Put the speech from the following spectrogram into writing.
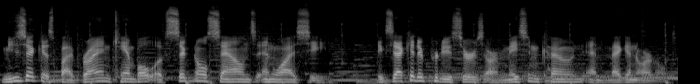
Music is by Brian Campbell of Signal Sounds NYC. Executive producers are Mason Cohn and Megan Arnold.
